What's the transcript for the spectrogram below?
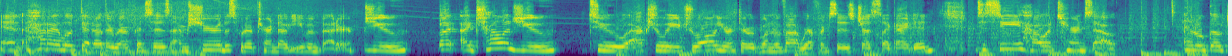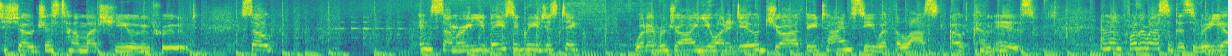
and had I looked at other references, I'm sure this would have turned out even better. You but I challenge you to actually draw your third one without references, just like I did, to see how it turns out. It'll go to show just how much you improved. So, in summary, you basically just take whatever drawing you want to do, draw it three times, see what the last outcome is. And then for the rest of this video,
